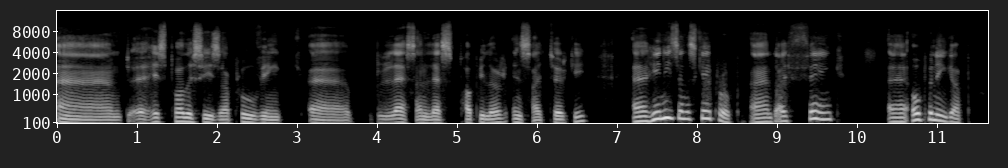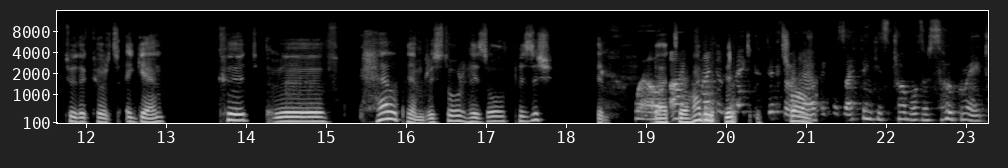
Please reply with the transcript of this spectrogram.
and uh, his policies are proving uh, less and less popular inside Turkey. Uh, he needs an escape rope, and I think uh, opening up to the Kurds again could uh, help him restore his old position. Well, but, I uh, kind of beg to differ there because I think his troubles are so great.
